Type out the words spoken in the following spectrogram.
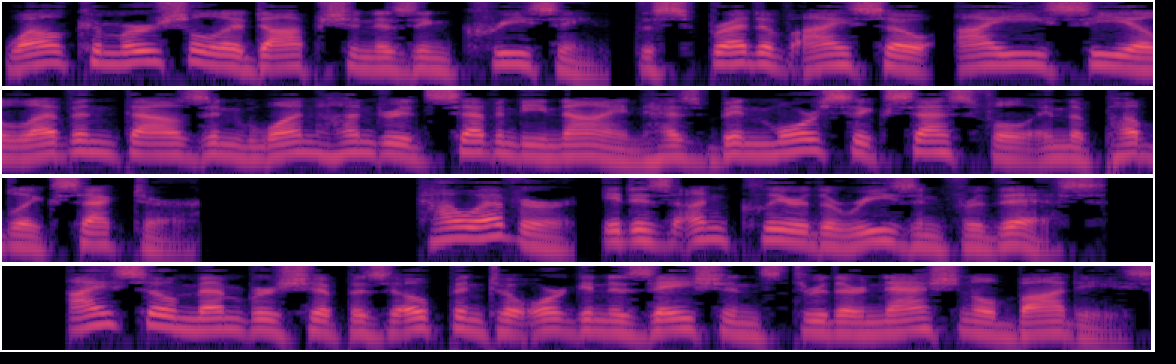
While commercial adoption is increasing, the spread of ISO IEC 11179 has been more successful in the public sector. However, it is unclear the reason for this. ISO membership is open to organizations through their national bodies.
